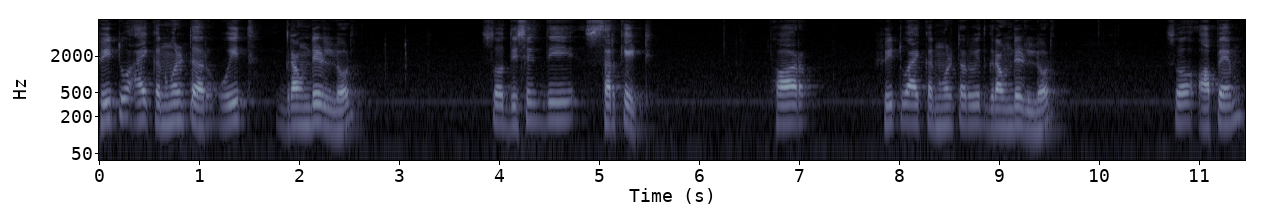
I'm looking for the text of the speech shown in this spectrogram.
V to I converter with grounded load. So this is the circuit for V to I converter with grounded load. So op amp,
